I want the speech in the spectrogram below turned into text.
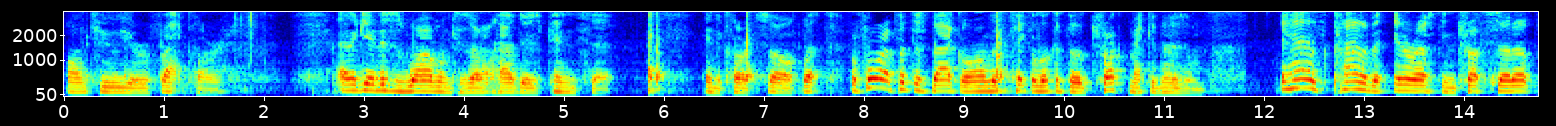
onto your flat car. And again, this is wobbling because I don't have those pins set in the car itself. But before I put this back on, let's take a look at the truck mechanism. It has kind of an interesting truck setup.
